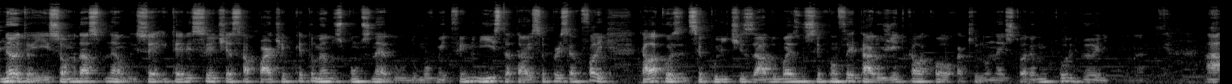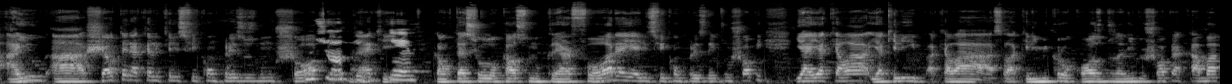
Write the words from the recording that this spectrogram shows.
Não, então, isso é uma das. Não, isso é interessante essa parte, porque também é um dos pontos, né, do, do movimento feminista tal. E você percebe que eu falei. Aquela coisa de ser politizado, mas não ser panfletário. O jeito que ela coloca aquilo na história é muito orgânico. Aí a Shelter é aquele que eles ficam presos num shopping, shopping né? Que, é. que, acontece o holocausto nuclear fora e aí eles ficam presos dentro do shopping e aí aquela e aquele aquela sei lá aquele microcosmos ali do shopping acaba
